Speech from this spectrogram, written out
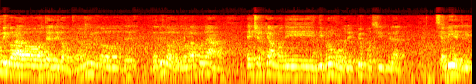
unico territorio, è un unico te- territorio, collaboriamo e cerchiamo di, di promuovere il più possibile sia Vietri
